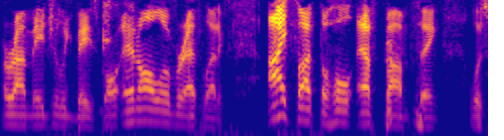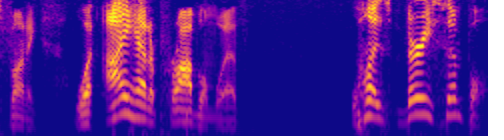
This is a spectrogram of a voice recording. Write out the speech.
around Major League Baseball and all over athletics. I thought the whole f bomb thing was funny. What I had a problem with was very simple.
